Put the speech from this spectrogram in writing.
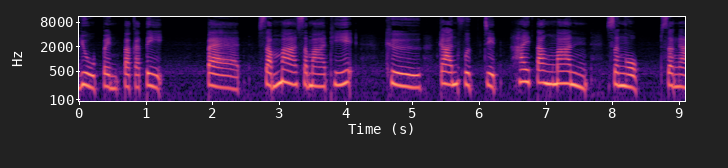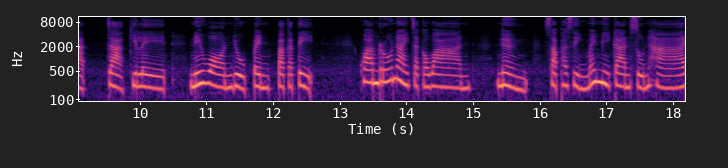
อยู่เป็นปกติ 8. สัมมาสมาธิ คือการฝึกจิตให้ตั้งมั่น สงบ สงัด จากกิเลส นิวรณ์อยู่เป็นปกติ ความรู้ในจักรวาล 1. สรรพสิ่งไม่มีการสูญหาย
